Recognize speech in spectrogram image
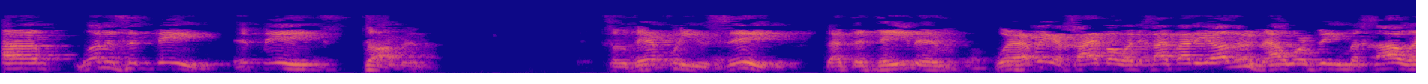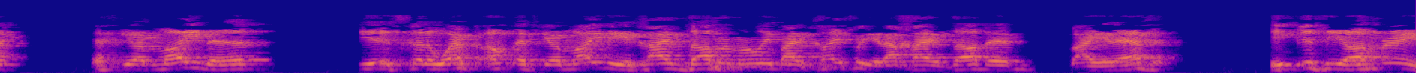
um, what does it mean? It means Damin. So therefore you see that the Dinim, wherever you're Chayba, when Chayba the other, now we're being Mechalik. If you're Maida, it's gonna work, oh, if you're Maida, you're Chayb Damin only by Kaifer, you're not Chayb Damin by an Evid. Ikati Amri,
